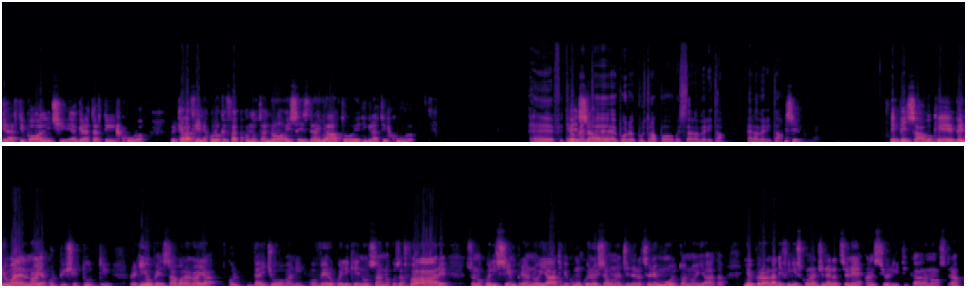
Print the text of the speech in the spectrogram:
girarti i pollici e a grattarti il culo. Perché alla fine quello che fai quando ti annoi, sei sdraiato e ti gratti il culo. E effettivamente, Pensavo, pur- purtroppo questa è la verità, è la verità. eh sì, E pensavo che bene o male la noia colpisce tutti, perché io pensavo alla noia col- dai giovani, ovvero quelli che non sanno cosa fare, sono quelli sempre annoiati, che comunque noi siamo una generazione molto annoiata. Io però la definisco una generazione ansiolitica, la nostra,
